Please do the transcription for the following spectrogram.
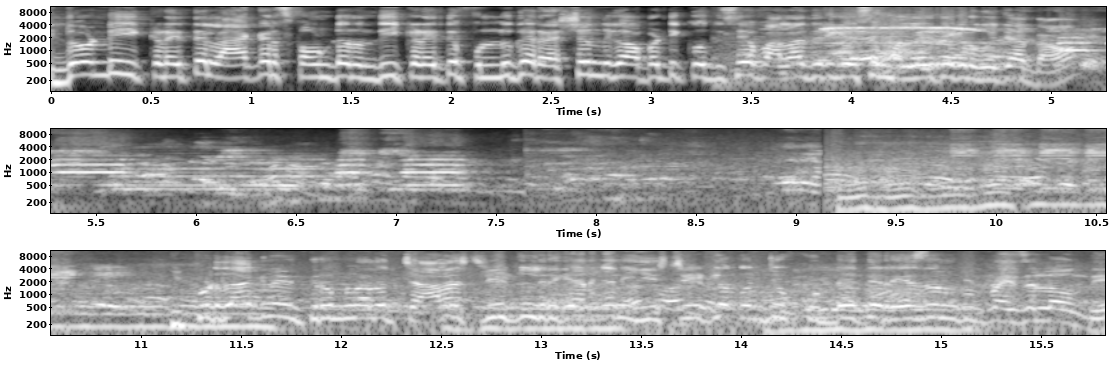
ఇదోండి ఇక్కడైతే లాకర్స్ కౌంటర్ ఉంది. ఇక్కడైతే ఫుల్గా రష్ ఉంది కాబట్టి కొద్దిసేపు అలా తిరిగేసి మళ్ళీ అయితే ఇక్కడికి వచ్చేద్దాం. ఇప్పుడు దాకా నేను తిరుమలలో చాలా స్ట్రీట్లు తిరిగాను కానీ ఈ స్ట్రీట్లో కొంచెం ఫుడ్ అయితే రీజనబుల్ ప్రైస్లో ఉంది.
